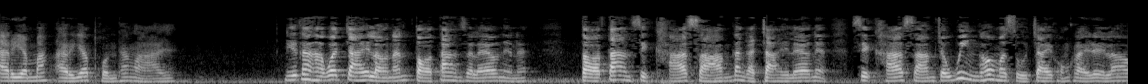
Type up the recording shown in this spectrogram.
อริยมรรคอริยผลทั้งหลาย นี่ถ้าหากว่าใจเหล่านั้นต่อต้านซะแล้วเนี่ยนะ ต่อต้านสิกขาสามตั้งแต่ใจแล้วเนี่ยสิกขาสามจะวิ่งเข้ามาสู่ใจของใครได้เล่า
